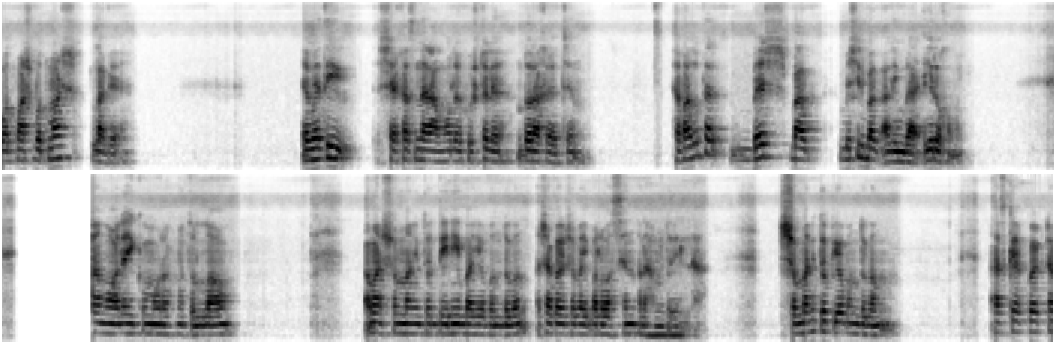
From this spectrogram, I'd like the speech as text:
বদমাস বদমাস লাগে। এমনিতেই শেখ হাসিনার আমলে হোস্টেলে দৌড়া খেয়েছেন। হেফাজতের বেশ ভাগ বেশিরভাগ আলিমরা এইরকমই। আসসালামু আলাইকুম রহমতুল্লাহ আমার সম্মানিত দিনী ভাই বন্ধুগণ, আশা করি সবাই ভালো আছেন, আলহামদুলিল্লাহ। সম্মানিত প্রিয় বন্ধুগণ, আজকে কয়েকটা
